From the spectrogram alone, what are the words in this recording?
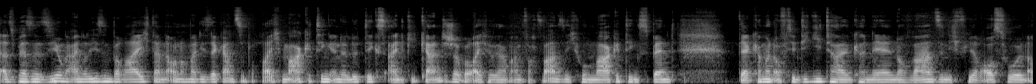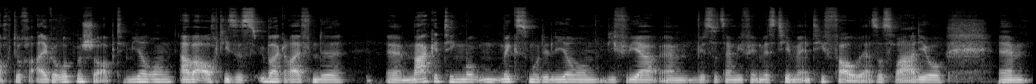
also Personalisierung ein Riesenbereich, dann auch nochmal dieser ganze Bereich Marketing Analytics, ein gigantischer Bereich. Wir haben einfach wahnsinnig hohen Marketing-Spend. Da kann man auf den digitalen Kanälen noch wahnsinnig viel rausholen, auch durch algorithmische Optimierung, aber auch dieses übergreifende äh, Marketing-Mix-Modellierung, wie viel, ähm, wie sozusagen, wie viel investieren wir in TV versus Radio, ähm,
